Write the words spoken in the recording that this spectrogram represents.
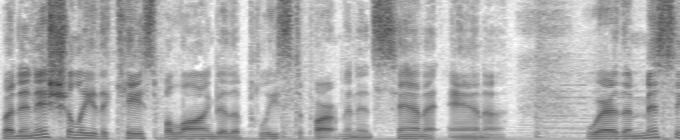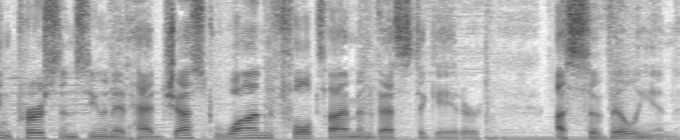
But initially, the case belonged to the police department in Santa Ana, where the missing persons unit had just one full time investigator, a civilian,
